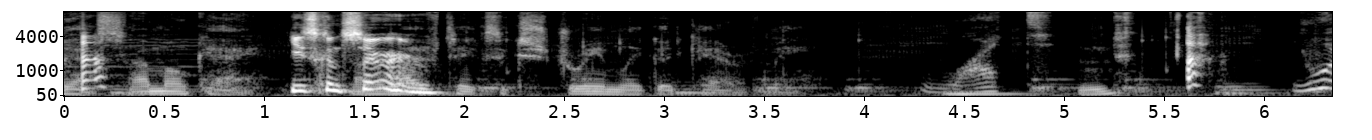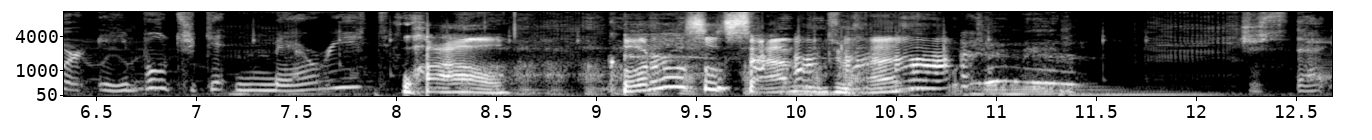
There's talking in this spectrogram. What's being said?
yes, I'm okay. He's concerned. My concerned. wife takes extremely good care of me. What? Hmm? You were able to get married? Wow. Kotaro's so savage, man. What do you mean? Just that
